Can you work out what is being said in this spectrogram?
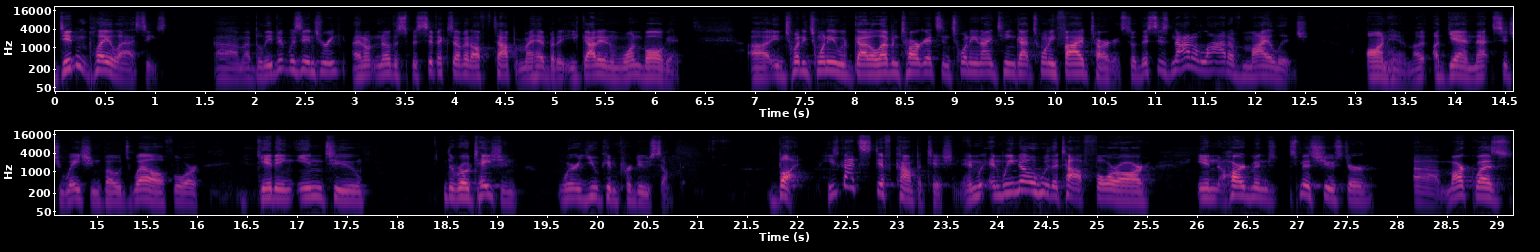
Didn't play last season. Um, I believe it was injury. I don't know the specifics of it off the top of my head, but he got it in one ball game. Uh, in 2020, we got 11 targets. In 2019, got 25 targets. So this is not a lot of mileage on him. Uh, again, that situation bodes well for getting into the rotation where you can produce something. But he's got stiff competition, and and we know who the top four are in Hardman, Smith, Schuster, uh, Marquez,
